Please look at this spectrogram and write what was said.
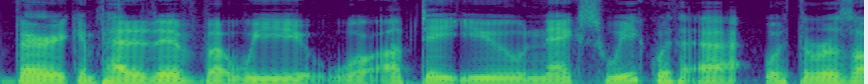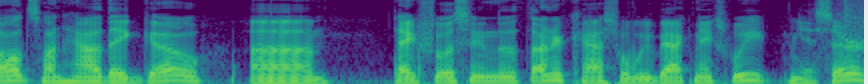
very competitive, but we will update you next week with uh, with the results on how they go. Um, thanks for listening to the Thundercast. We'll be back next week. yes, sir.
